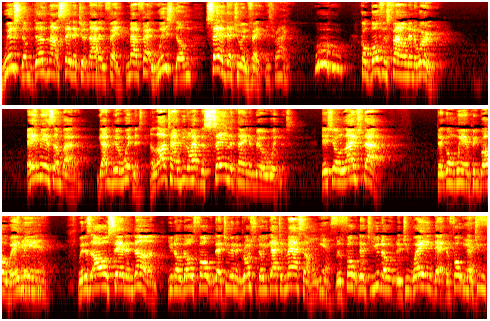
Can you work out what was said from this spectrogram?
Wisdom does not say that you're not in faith. Matter of fact, wisdom says that you're in faith. That's right. Because both is found in the word. Amen, somebody. Got to be a witness. A lot of times you don't have to say anything to be a witness. It's your lifestyle that's going to win people over. Amen. Amen. When it's all said and done, you know, those folk that you in the grocery store, you got your mask on. Yes. But the folk that you, you know, that you waved at, the folk that you,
